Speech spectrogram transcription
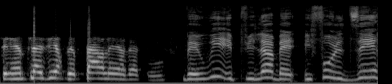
C'est un plaisir de parler avec vous. Ben oui, et puis là, ben, il faut le dire,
